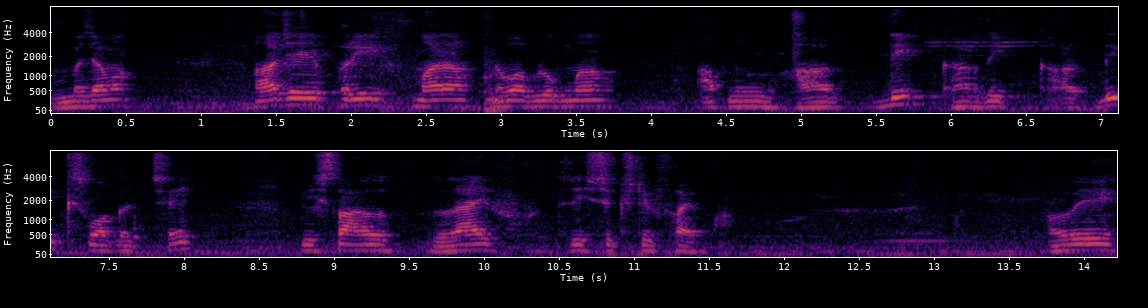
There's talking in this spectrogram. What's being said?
મજામાં? આજે ફરી મારા નવા બ્લોગમાં આપનું હાર્દિક હાર્દિક હાર્દિક સ્વાગત છે વિશાલ લાઈફ થ્રી સિક્સટી ફાઇવમાં હવે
